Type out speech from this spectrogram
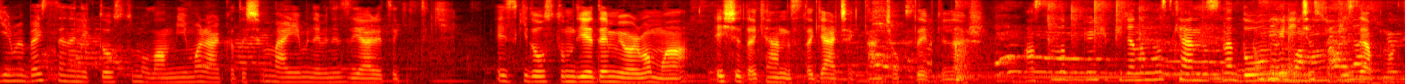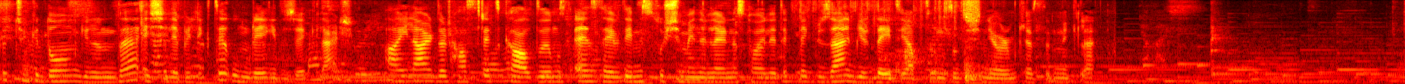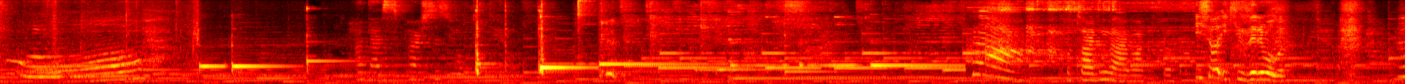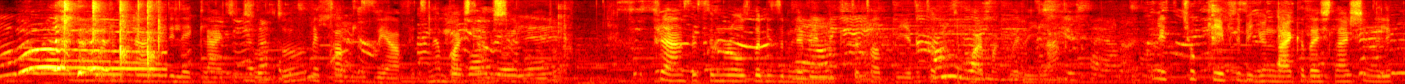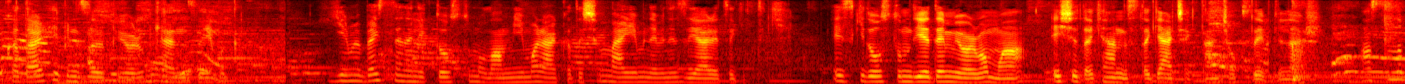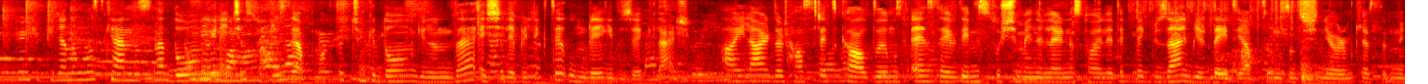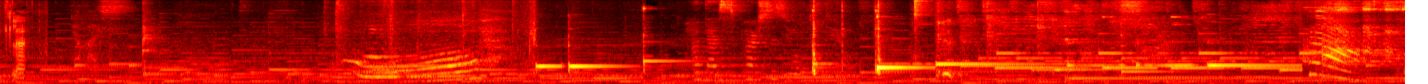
25 senelik dostum olan mimar arkadaşım Meryem'in evine ziyarete gittik. Eski dostum diye demiyorum ama eşi de kendisi de gerçekten çok sevgililer. Aslında bugünkü planımız kendisine doğum günü için sürpriz yapmaktı. Çünkü doğum gününde eşiyle birlikte Umre'ye gidecekler. Aylardır hasret kaldığımız, en sevdiğimiz sushi menülerini söyledik ve güzel bir date yaptığımızı düşünüyorum kesinlikle. Kurtardın galiba kızı. İnşallah ikizlerim olur. Üflendi dilekler tutuldu ve tatlı ziyafetine başlamış bulunduk. Prensesim Rose da bizimle birlikte tatlı yedi tabii ki parmaklarıyla. Evet çok keyifli bir gündü arkadaşlar. Şimdilik bu kadar. Hepinizi öpüyorum. Kendinize iyi bakın. 25 senelik dostum olan mimar arkadaşım Meryem'in evine ziyarete gittik. Eski dostum diye demiyorum ama eşi de kendisi de gerçekten çok sevgililer. Aslında bugünkü planımız kendisine doğum günü için sürpriz yapmaktı. Çünkü doğum gününde eşiyle birlikte Umre'ye gidecekler. Aylardır hasret kaldığımız, en sevdiğimiz sushi menülerini söyledik ve güzel bir date yaptığımızı düşünüyorum kesinlikle.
